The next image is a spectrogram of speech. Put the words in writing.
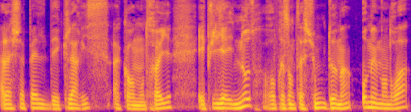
à la chapelle des Clarisses à Cormontreuil. Et puis il y a une autre représentation demain au même endroit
